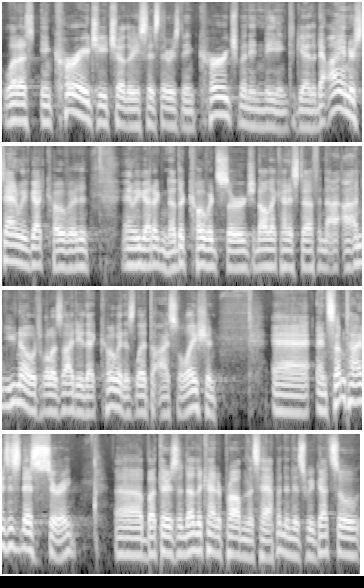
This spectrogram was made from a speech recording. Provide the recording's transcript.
let us encourage each other. He says there is an encouragement in meeting together. Now, I understand we've got COVID and, and we've got another COVID surge and all that kind of stuff. And I, I, you know as well as I do that COVID has led to isolation. And, and sometimes it's necessary. Uh, but there's another kind of problem that's happened, and is we've got so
